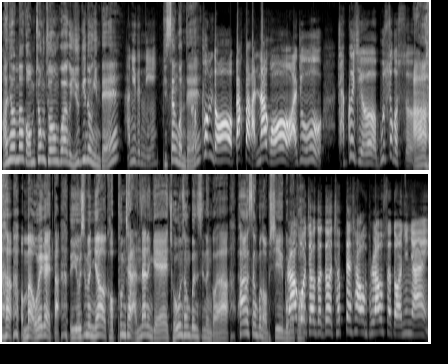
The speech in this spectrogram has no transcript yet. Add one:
아니 엄마가 엄청 좋은 거야. 그 유기농인데. 아니든니 비싼 건데. 거품도 빡빡 안 나고 아주 잡끝이여 못 쓰겠어 아, 엄마 오해가 있다. 요즘은요, 거품 잘 안 나는 게 좋은 성분 쓰는 거야. 화학 성분 없이 몸에 그러고 더 저거 너 접대 사온 블라우스도 아니냐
